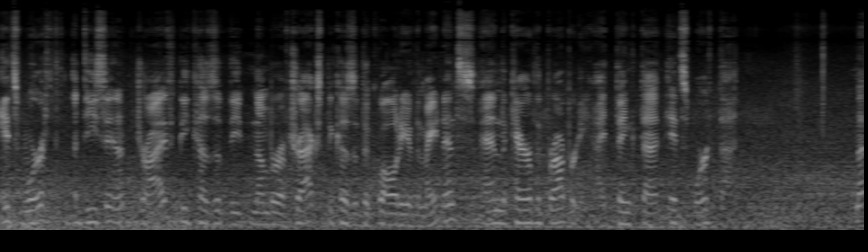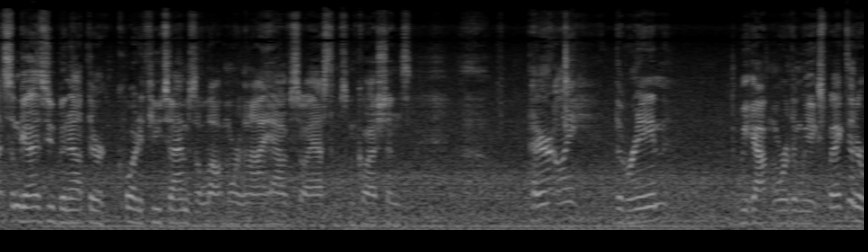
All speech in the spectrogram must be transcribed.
it's worth a decent drive because of the number of tracks, because of the quality of the maintenance and the care of the property. I think that it's worth that. Met some guys who've been out there quite a few times, a lot more than I have, so I asked them some questions. Uh, apparently, the rain, we got more than we expected or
